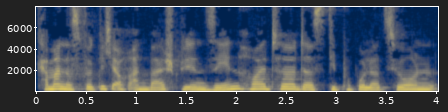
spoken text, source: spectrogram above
Kann man das wirklich auch an Beispielen sehen heute, dass die Population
